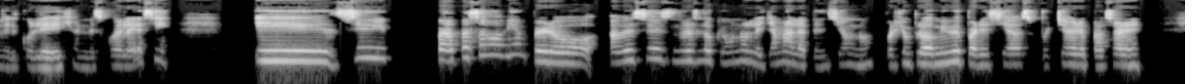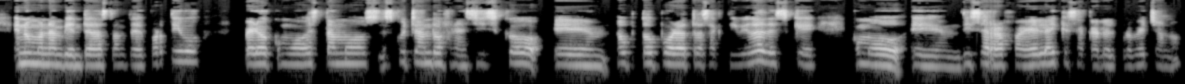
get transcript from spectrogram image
en el colegio, en la escuela y así. Y sí, pasaba bien, pero a veces no es lo que uno le llama la atención, ¿no? Por ejemplo, a mí me parecía súper chévere pasar en, un ambiente bastante deportivo, pero como estamos escuchando, Francisco eh, optó por otras actividades que, como eh, dice Rafael, hay que sacarle el provecho, ¿no?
